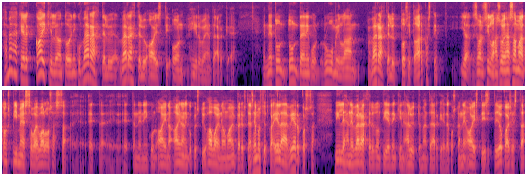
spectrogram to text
Hämähäkeille kaikille on tuo niin värähtely, värähtelyaisti on hirveän tärkeä. Et ne tuntee niin kuin ruumillaan värähtelyt tosi tarkasti, ja se on, silloinhan se on ihan sama, että onko pimeässä vai valosassa, että, että ne niin kuin aina, aina niin kuin pystyy havainnoimaan ympäristöä. Ja semmoiset, jotka elää verkossa, niillehän ne värähtelyt on tietenkin älyttömän tärkeitä, koska ne aistii sitten jokaisesta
